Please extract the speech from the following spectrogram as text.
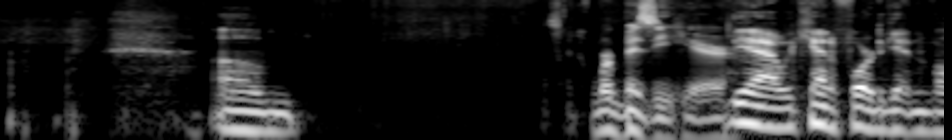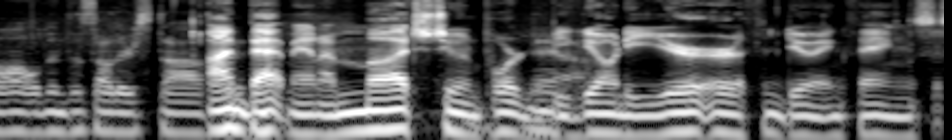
um, We're busy here. yeah, we can't afford to get involved in this other stuff. I'm Batman. I'm much too important to be going to your Earth and doing things.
